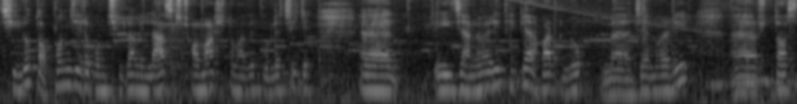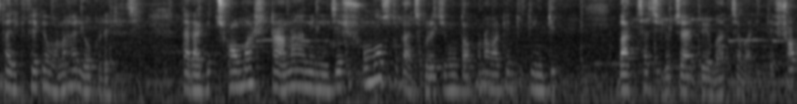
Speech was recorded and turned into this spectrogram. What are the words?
ছিল, তখন যেরকম ছিল, আমি লাস্ট ছ মাস তোমাদের বলেছি যে এই জানুয়ারি থেকে আবার লোক আহ, জানুয়ারি দশ তারিখ থেকে মনে হয় লোক রেখেছি। তার আগে ছ মাস টানা আমি নিজের সমস্ত কাজ করেছি এবং তখন আমার কিন্তু তিনটি বাচ্চা ছিল চার পেয়ে বাচ্চা বাড়িতে। সব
